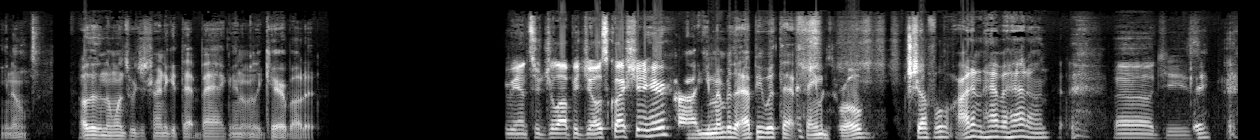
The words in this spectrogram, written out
You know, other than the ones who are just trying to get that bag, they don't really care about it. We answered Jalopy Joe's question here. Uh, you remember the epi with that famous robe shuffle? I didn't have a hat on. Oh, jeez. Okay.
